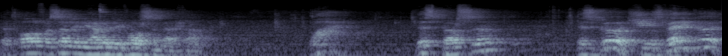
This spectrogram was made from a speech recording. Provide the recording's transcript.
But all of a sudden you have a divorce in that family. Why? This person is good. She's very good.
